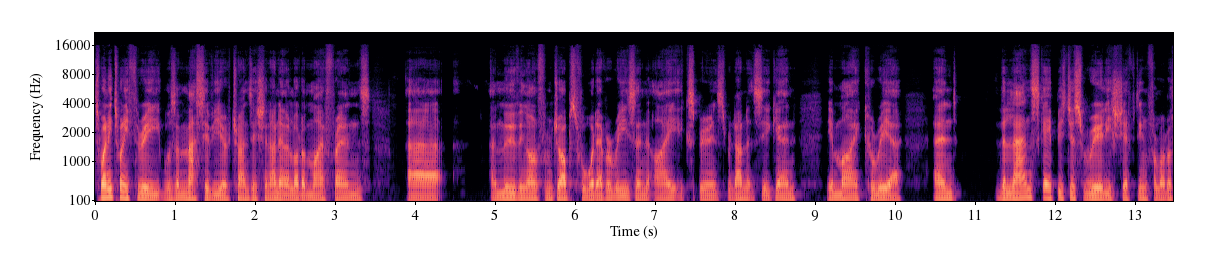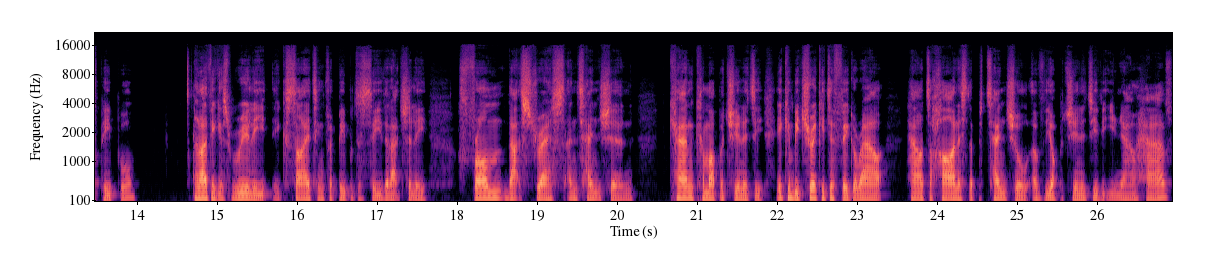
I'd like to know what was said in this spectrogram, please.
2023 was a massive year of transition. I know a lot of my friends uh, are moving on from jobs for whatever reason. I experienced redundancy again in my career, and the landscape is just really shifting for a lot of people. And I think it's really exciting for people to see that actually, from that stress and tension, can come opportunity. It can be tricky to figure out how to harness the potential of the opportunity that you now have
